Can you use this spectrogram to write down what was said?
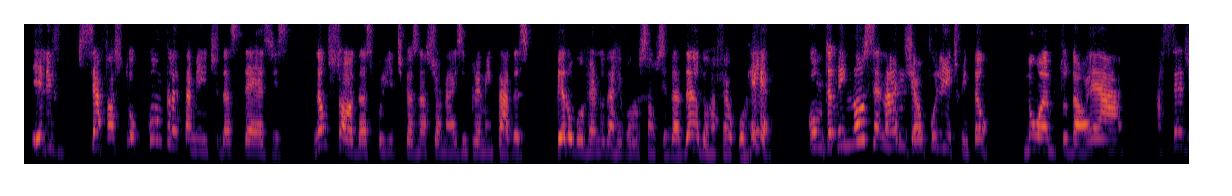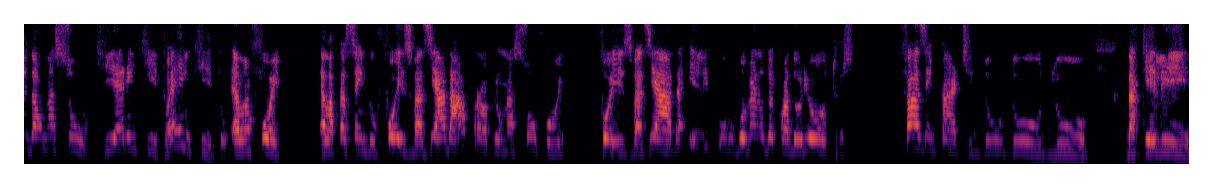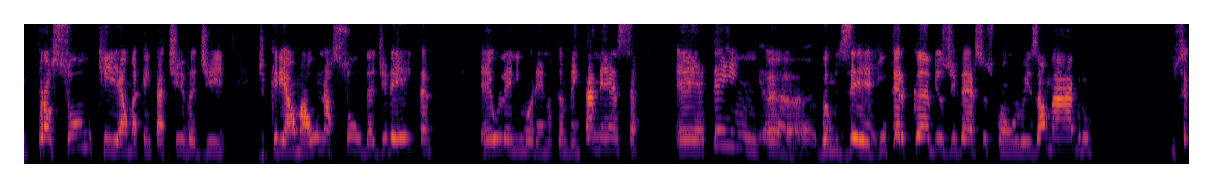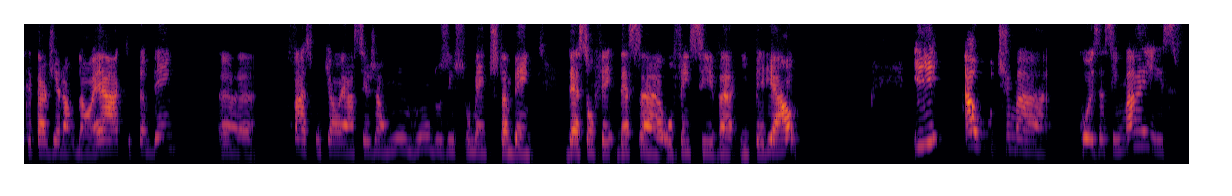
ele se afastou completamente das teses, não só das políticas nacionais implementadas pelo governo da Revolução Cidadã, do Rafael Correa, como também no cenário geopolítico. Então, no âmbito da OEA, a sede da Unasul, que era em Quito, é em Quito, ela foi, ela está sendo, foi esvaziada, a própria Unasul foi, foi esvaziada, ele, o governo do Equador e outros fazem parte do, do, do daquele ProSul, que é uma tentativa de, de criar uma Unasul da direita, é, o Lenin Moreno também está nessa, é, tem, vamos dizer, intercâmbios diversos com o Luiz Almagro, o secretário-geral da OEA, que também faz com que a OEA seja um, um dos instrumentos também dessa, dessa ofensiva imperial. E a última coisa assim mais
